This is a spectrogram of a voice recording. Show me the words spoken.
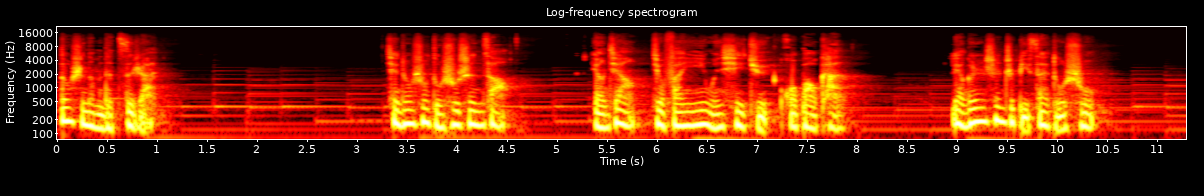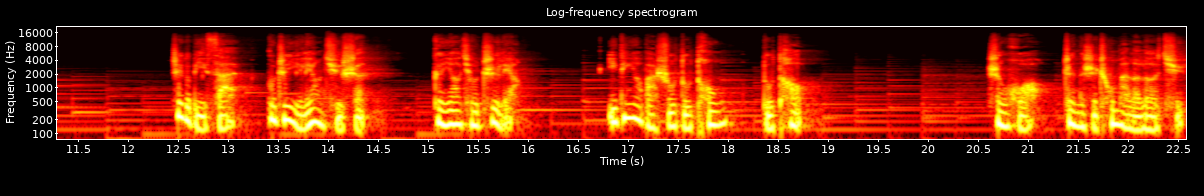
都是那么的自然。钱钟书读书深造，杨绛就翻译英文戏剧或报刊，两个人甚至比赛读书。这个比赛不只以量取胜，更要求质量，一定要把书读通读透。生活真的是充满了乐趣。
